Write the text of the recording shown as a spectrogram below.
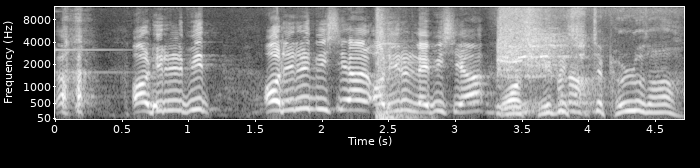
어 리틀빗. 어 리틀빗이야. 어 리틀 레빗이야. 와 쟤들 진짜 별로다.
